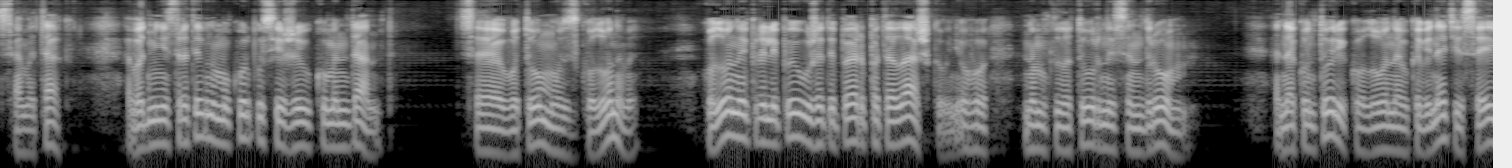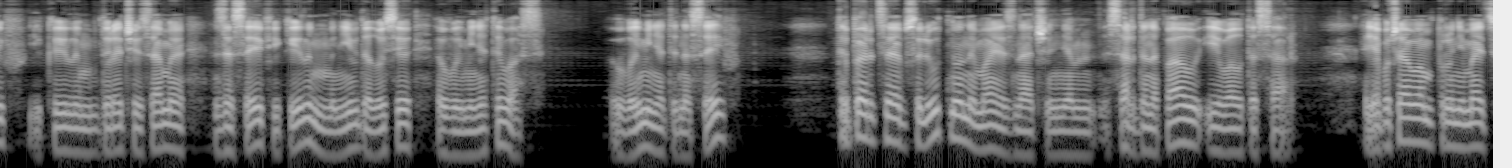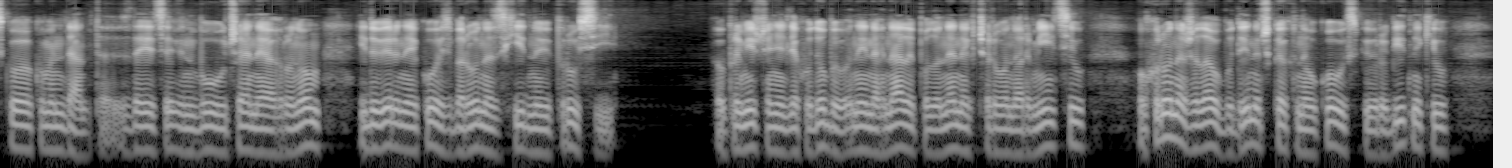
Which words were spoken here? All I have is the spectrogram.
Саме так. В адміністративному корпусі жив комендант. Це в отому з колонами. Колони приліпив уже тепер паталашка, у нього номенклатурний синдром. На конторі колона, в кабінеті сейф і килим. До речі, саме за сейф і килим мені вдалося виміняти вас. Виміняти на сейф? Тепер це абсолютно не має значення. Сарданапал і Валтасар. Я почав вам про німецького коменданта. Здається, він був учений агроном і довірений якогось барона Східної Прусії. У приміщенні для худоби вони нагнали полонених червоноармійців, охорона жила в будиночках наукових співробітників,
